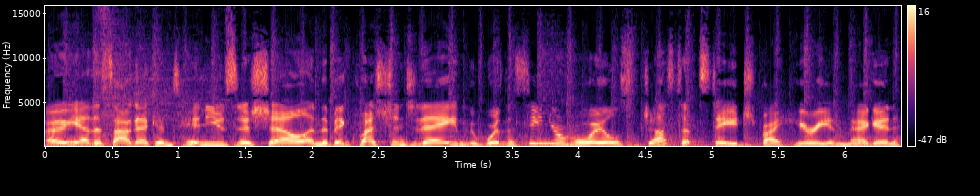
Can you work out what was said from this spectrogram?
Oh, yeah, the saga continues, Nischelle. And the big question today were the senior royals just upstaged by Harry and Meghan?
